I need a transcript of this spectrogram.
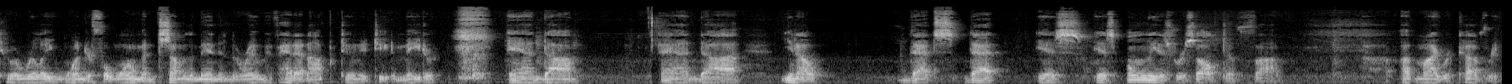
to a really wonderful woman. Some of the men in the room have had an opportunity to meet her and um, and uh, you know that's that is is only as a result of uh, of my recovery.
